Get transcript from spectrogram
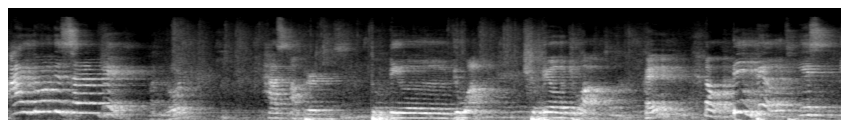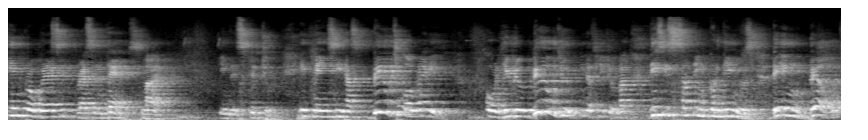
I don't deserve it. But the Lord has a purpose to build you up. To build you up. Okay? Now, being built is in progressive present tense, like in the scripture. It means he has built you already, or he will build you in the future. But this is something continuous, being built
